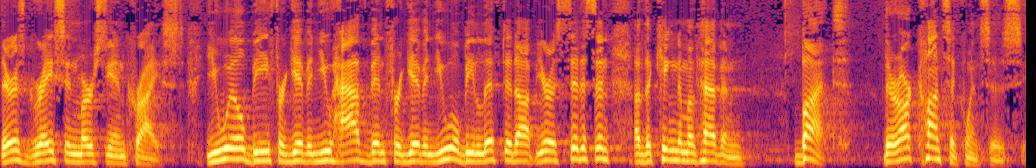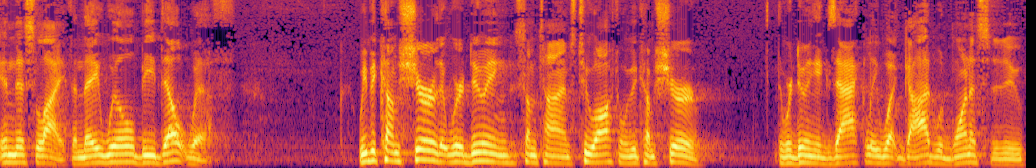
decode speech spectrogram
There is grace and mercy in Christ. You will be forgiven. You have been forgiven. You will be lifted up. You're a citizen of the kingdom of heaven. But there are consequences in this life, and they will be dealt with. We become sure that we're doing sometimes, too often, we become sure that we're doing exactly what God would want us to do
